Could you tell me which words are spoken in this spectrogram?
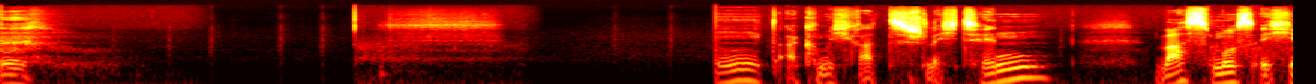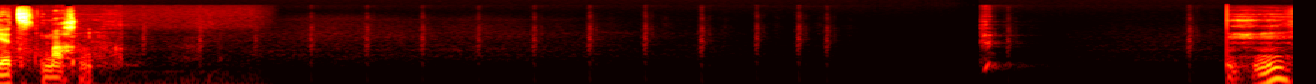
Äh. Hm, da komme ich gerade schlecht hin. Was muss ich jetzt machen? Mhm.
